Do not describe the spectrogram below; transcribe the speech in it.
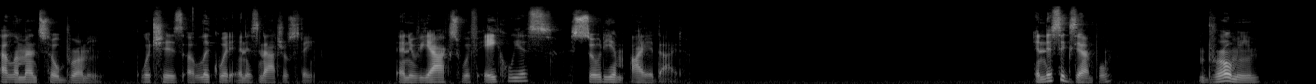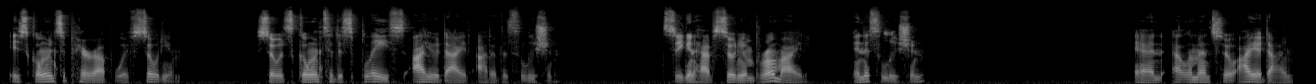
elemental bromine, which is a liquid in its natural state, and it reacts with aqueous sodium iodide. In this example, bromine is going to pair up with sodium, so it's going to displace iodide out of the solution. So you're going to have sodium bromide in a solution and elemental iodine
